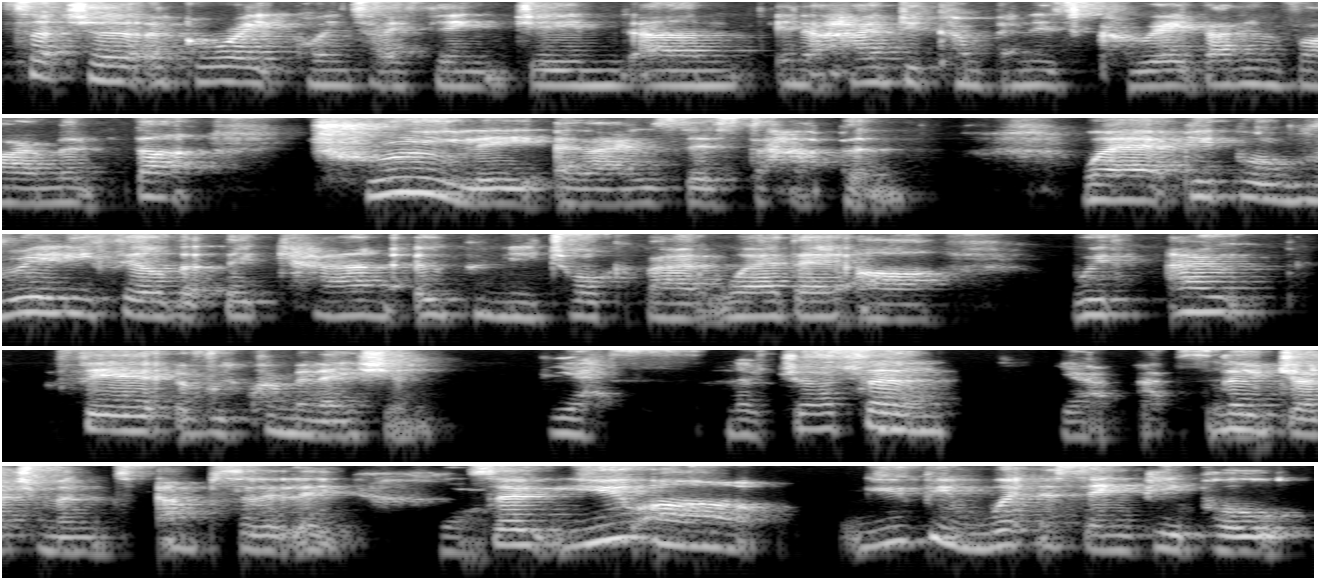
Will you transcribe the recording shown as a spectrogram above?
It's such a, a, great point, I think, Jean. Um, you know, how do companies create that environment, that truly allows this to happen, where people really feel that they can openly talk about where they are without fear of recrimination. Yes, no judgment. So, yeah, absolutely. No judgment, absolutely. Yeah. So you are you've been witnessing people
